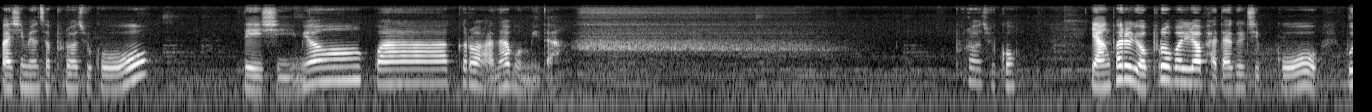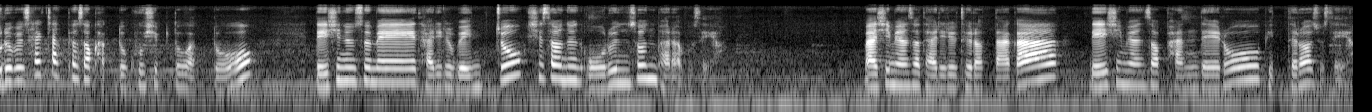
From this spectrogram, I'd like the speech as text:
마시면서 풀어주고 내쉬며 꽉 끌어안아 봅니다. 풀어주고 양팔을 옆으로 벌려 바닥을 짚고 무릎을 살짝 펴서 각도 90도 각도 내쉬는 숨에 다리를 왼쪽 시선은 오른손 바라보세요. 마시면서 다리를 들었다가 내쉬면서 반대로 비틀어 주세요.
